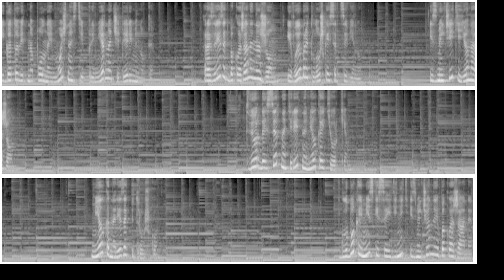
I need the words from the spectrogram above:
и готовить на полной мощности примерно 4 минуты. Разрезать баклажаны ножом и выбрать ложкой сердцевину. Измельчить ее ножом. Твердый сыр натереть на мелкой терке. Мелко нарезать петрушку. В глубокой миске соединить измельченные баклажаны,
